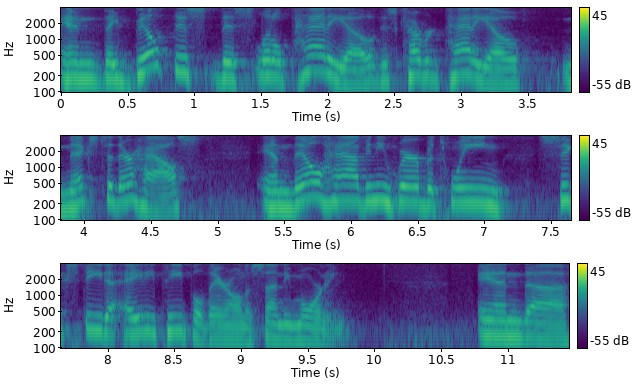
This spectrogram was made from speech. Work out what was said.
And they built this, this little patio, this covered patio, next to their house, and they'll have anywhere between 60 to 80 people there on a Sunday morning. And uh,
